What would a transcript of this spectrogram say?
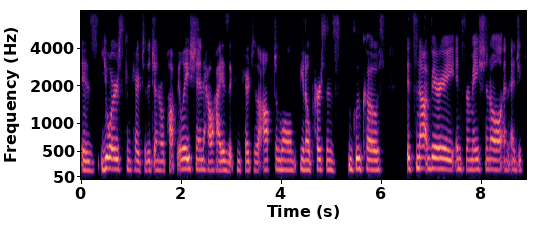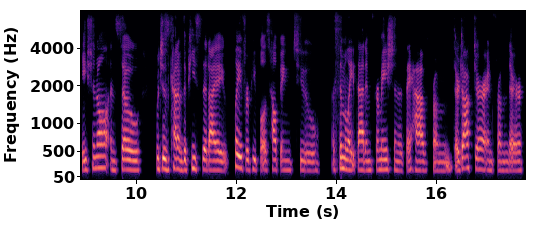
is yours compared to the general population? How high is it compared to the optimal, you know, person's glucose? It's not very informational and educational. And so which is kind of the piece that I play for people is helping to assimilate that information that they have from their doctor and from their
